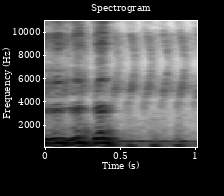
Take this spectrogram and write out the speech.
whoa, whoa, whoa.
